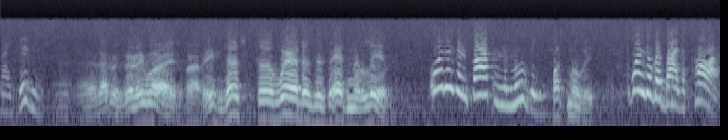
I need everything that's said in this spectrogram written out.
and I didn't. Uh, that was very wise, Bobby. Just uh, where does this Edna live? Oh, it isn't far from the movies. What movies? The one's over by the park.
